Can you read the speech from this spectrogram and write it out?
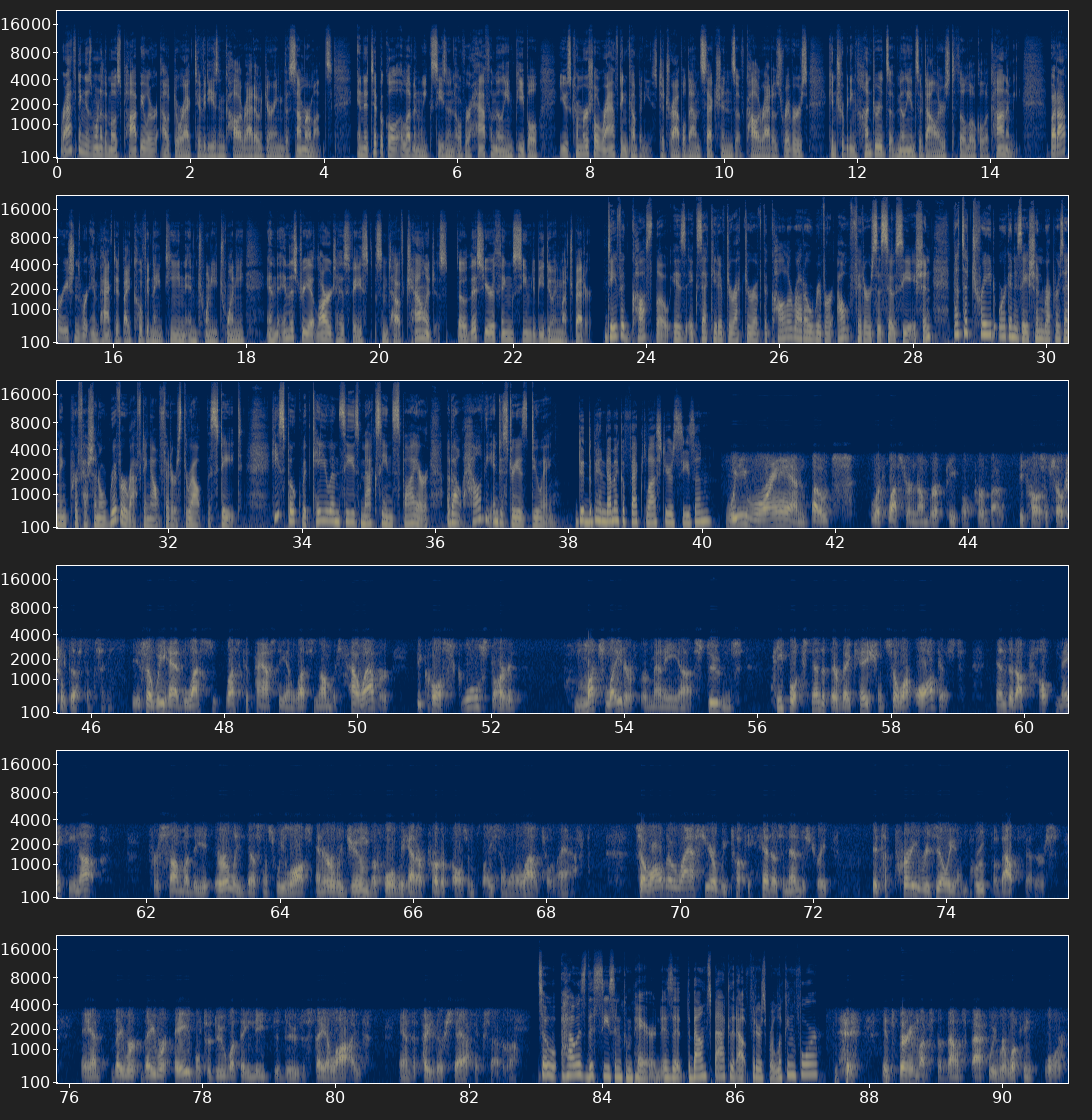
Rafting is one of the most popular outdoor activities in Colorado during the summer months. In a typical 11 week season, over half a million people use commercial rafting companies to travel down sections of Colorado's rivers, contributing hundreds of millions of dollars to the local economy. But operations were impacted by COVID 19 in 2020, and the industry at large has faced some tough challenges, though this year things seem to be doing much better. David Costlow is executive director of the Colorado River Outfitters Association. That's a trade organization representing professional river rafting outfitters throughout the state. He spoke with KUNC's Maxine Spire about how the industry is doing. Did the pandemic affect last year's season? We ran boats with lesser number of people per boat because of social distancing. So we had less less capacity and less numbers. However, because school started much later for many uh, students, people extended their vacation. So our August ended up help making up for some of the early business we lost in early June before we had our protocols in place and were allowed to raft. So although last year we took a hit as an industry, it's a pretty resilient group of outfitters and they were they were able to do what they need to do to stay alive and to pay their staff, et cetera. So, how is this season compared? Is it the bounce back that outfitters were looking for? it's very much the bounce back we were looking for.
